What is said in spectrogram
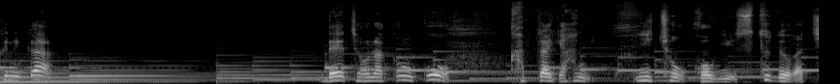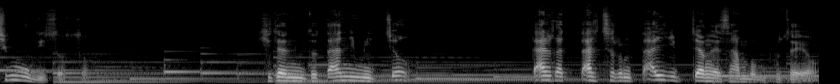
그러니까 내 전화 끊고 갑자기 한 2초 거기 스튜디오가 침묵이 있었어. 기자님도 따님 있죠? 딸과 딸처럼 딸 입장에서 한번 보세요.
